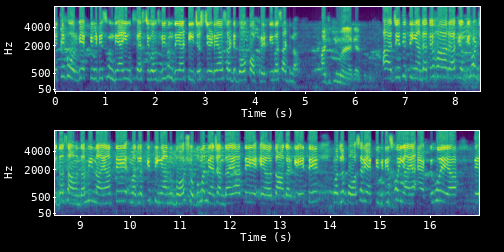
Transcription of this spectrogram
ਇੱਥੇ ਹੋਰ ਵੀ ਐਕਟੀਵਿਟੀਜ਼ ਹੁੰਦੀਆਂ ਯੂਥ ਫੈਸਟੀਵਲਸ ਵੀ ਹੁੰਦੇ ਆ। ਟੀਚਰਸ ਜਿਹੜੇ ਆ ਉਹ ਸਾਡੇ ਬਹੁਤ ਕੋਆਪਰੇਟਿਵ ਆ ਸਾਡੇ ਨਾਲ। ਅੱਜ ਕੀ ਮਨਾਇਆ ਗਿਆ ਇੱਥੇ? ਅੱਜ ਇੱਥੇ ਤੀਆਂ ਦਾ ਤਿਉਹਾਰ ਆ ਕਿਉਂਕਿ ਹੁਣ ਜਿੱਦਾਂ ਸਾਵਣ ਦਾ ਮਹੀਨਾ ਆ ਤੇ ਮਤਲਬ ਕਿ ਤੀਆਂ ਨੂੰ ਬਹੁਤ ਸ਼ੁਭ ਮੰਨਿਆ ਜਾਂਦਾ ਆ। ਤੇ ਅਹ, ਤਾਂ ਕਰਕੇ ਇੱਥੇ ਮਤਲਬ ਬਹੁਤ ਸਾਰੀ ਐਕਟੀਵਿਟੀਜ਼ ਹੋਈਆਂ ਆ ਐਕਟ ਹੋਏ ਆ। ਤੇ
